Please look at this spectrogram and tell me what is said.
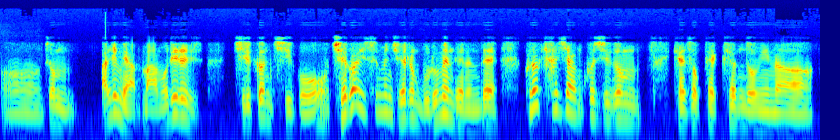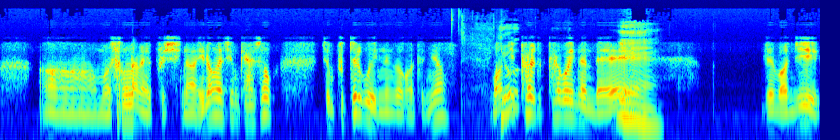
어 좀 빨리 마무리를 질 건 지고 죄가 있으면 죄를 물으면 되는데 그렇게 하지 않고 지금 계속 백현동이나 어뭐 성남 FC나 이런 거 지금 계속 좀 붙들고 있는 거거든요. 먼지 털도 타고 있는데 예. 이제 먼지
